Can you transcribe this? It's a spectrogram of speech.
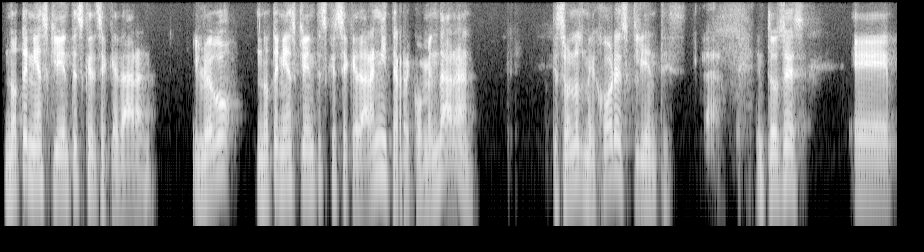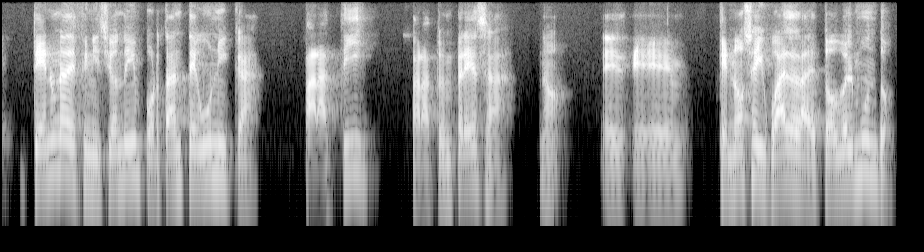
no tenías clientes que se quedaran. Y luego no tenías clientes que se quedaran y te recomendaran, que son los mejores clientes. Entonces, eh, ten una definición de importante única para ti para tu empresa, ¿no? Eh, eh, eh, que no sea igual a la de todo el mundo.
